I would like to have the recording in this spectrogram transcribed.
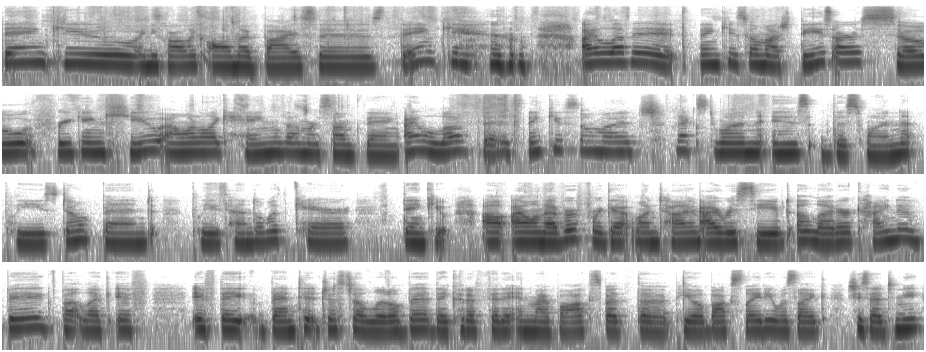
Thank you. And you got like all my biases. Thank you. I love it. Thank you so much. These are so freaking cute. I want to like hang them or something. I love this. Thank you so much. Next one is this one. Please don't bend. Please handle with care. Thank you. I'll, I will never forget one time I received a letter kind of big, but like if if they bent it just a little bit, they could have fit it in my box. But the P.O. box lady was like, she said to me,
